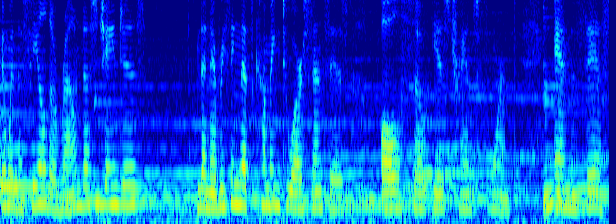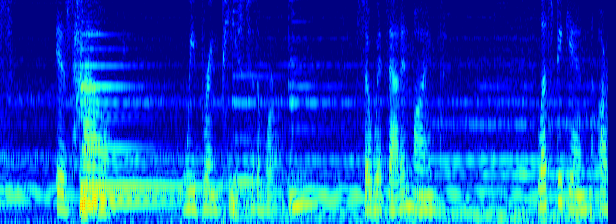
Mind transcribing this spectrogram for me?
And when the field around us changes, then everything that's coming to our senses also is transformed. And this is how we bring peace to the world. So, with that in mind, let's begin our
